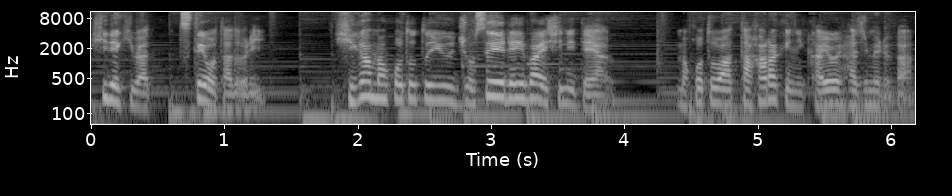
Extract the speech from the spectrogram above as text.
秀樹はつてをたどり比嘉誠という女性霊媒師に出会う。誠は田原家に通い始めるが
